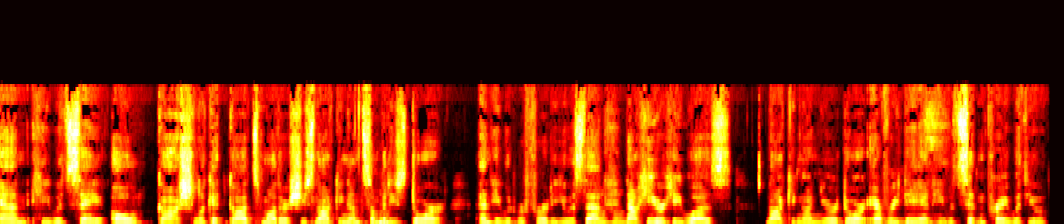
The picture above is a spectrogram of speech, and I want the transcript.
and he would say, "Oh gosh, look at God's mother. She's knocking on somebody's mm-hmm. door." And he would refer to you as that. Mm-hmm. Now here he was knocking on your door every day and he would sit and pray with you.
